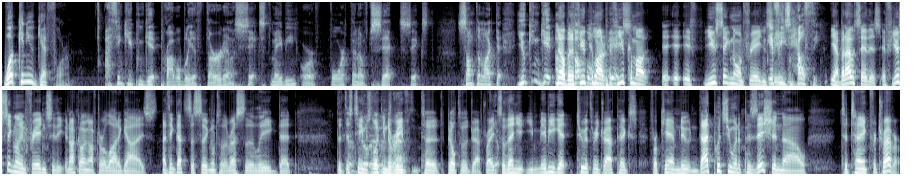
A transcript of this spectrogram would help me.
What can you get for him? I think you can get probably a third and a sixth, maybe, or a fourth and a sixth, sixth, something like that. You can get a No, but if you come of out, if you come out, i- i- if you signal in free agency, if he's healthy. yeah. But I would say this: if you're signaling in free agency that you're not going after a lot of guys, I think that's the signal to the rest of the league that that this team's looking to the re- to, to build through the draft, right? Yep. So then you, you maybe you get two or three draft picks for Cam Newton. That puts you in a position now to tank for Trevor.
